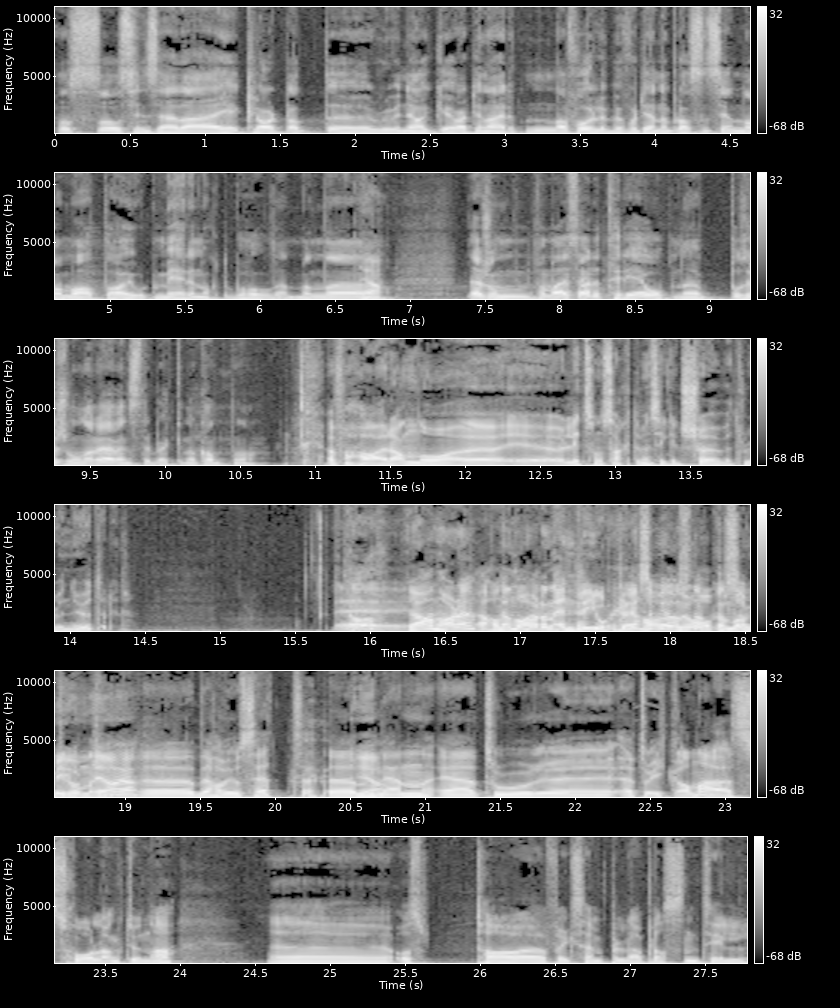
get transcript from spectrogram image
Og så syns jeg det er helt klart at eh, Rooney har ikke vært i nærheten av foreløpig å fortjene plassen sin, og Mata har gjort mer enn nok til å beholde den. Men eh, Ja. det er sånn, for meg så er det tre åpne posisjoner, det er venstrebekken og kantene. Ja, for har han nå eh, litt sånn sakte, men sikkert skjøvet Rooney ut, eller? Ja. Ja, han har det. Ja, nå har han endelig gjort det, liksom. Det, har har han jo så mye om Ja, ja. Eh, det har vi jo sett. Ja. Men jeg tror, eh, jeg tror ikke han er så langt unna eh, å ta f.eks. da plassen til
